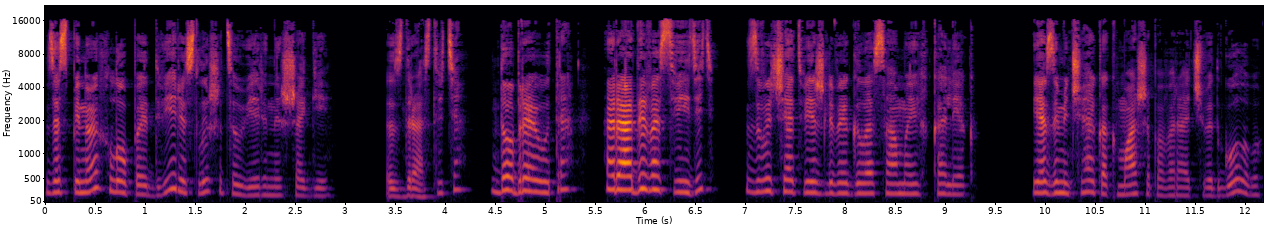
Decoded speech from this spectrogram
За спиной хлопает дверь и слышатся уверенные шаги. «Здравствуйте». «Доброе утро. Рады вас видеть», – звучат вежливые голоса моих коллег. Я замечаю, как Маша поворачивает голову,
